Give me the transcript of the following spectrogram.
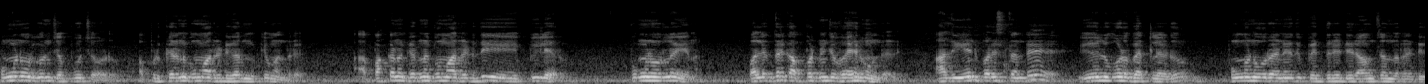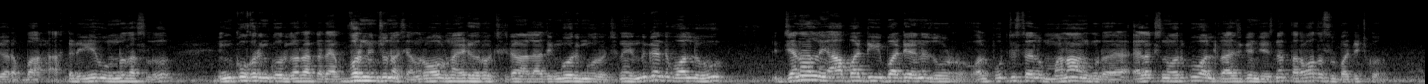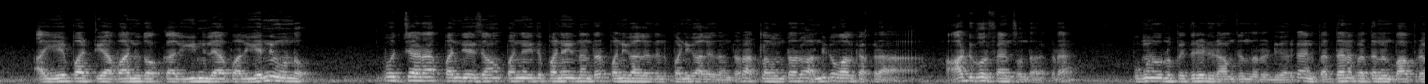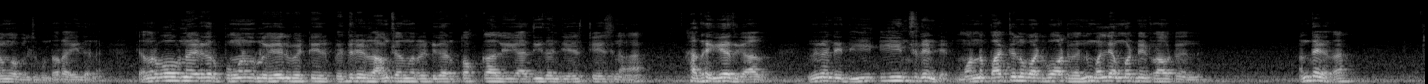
పొంగనూరు గురించి చెప్పుకొచ్చేవాడు. అప్పుడు కిరణ్ కుమార్ రెడ్డి గారు ముఖ్యమంత్రి. ఆ పక్కన కిరణ్ కుమార్ రెడ్డిది పీలేరు పొంగనూరులో ఈయన. వాళ్ళిద్దరికి అప్పటి నుంచి వైరం ఉండేది. అది ఏంటి పరిస్థితి అంటే ఏలు కూడా పెట్టలేడు పొంగనూరు అనేది పెద్దిరెడ్డి రామచంద్ర రెడ్డి గారు అబ్బా అక్కడ ఏమి ఉండదు అసలు. ఇంకొకరు ఇంకొకరు కాదు అక్కడ ఎవరి నుంచి ఉన్నా చంద్రబాబు నాయుడు గారు వచ్చినా లేదా ఇంకోరు ఇంకోరు వచ్చినా. ఎందుకంటే వాళ్ళు జనాల్ని ఆ పార్టీ ఈ పార్టీ అనేది చూడరు. వాళ్ళు పూర్తి స్థాయిలో మన అనుకుంటారు. ఎలక్షన్ వరకు వాళ్ళు రాజకీయం చేసిన తర్వాత అసలు పట్టించుకోరు. ఆ ఏ పార్టీ ఆ వాడిని తొక్కాలి ఈయన్ని లేపాలి ఇవన్నీ ఉండవు. వచ్చాడా పని చేసాం పని అయితే పని అయిందంటారు పని కాలేదంటే పని కాలేదంటారు అట్లా ఉంటారు. అందుకే వాళ్ళకి అక్కడ హార్డ్ కోర్ ఫ్యాన్స్ ఉంటారు అక్కడ. పొంగనూరులో పెద్దిరెడ్డి రామచంద్ర రెడ్డి గారికి ఆయన పెద్దన పెద్దనని బాగా ప్రేమగా పిలుచుకుంటారు ఐదని. చంద్రబాబు నాయుడు గారు పొంగనూరులో ఏలు పెట్టి పెద్దిరెడ్డి రామచంద్ర రెడ్డి గారిని తొక్కాలి అది ఇది అని చేసి చేసినా అది అయ్యేది కాదు. ఎందుకంటే ఇది ఈ- ఇన్సిడెంట్ మొన్న పార్టీలో పడిపోవటం ఏంది మళ్ళీ అమ్మటి నీటి రావటం ఏంది? అంతే కదా?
